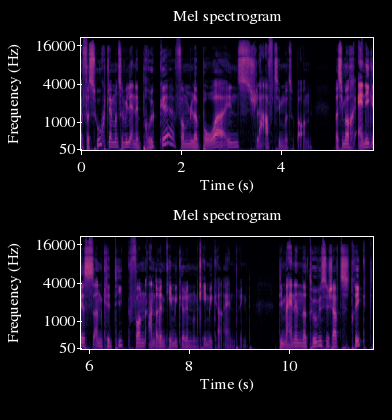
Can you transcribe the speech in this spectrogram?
Er versucht, wenn man so will, eine Brücke vom Labor ins Schlafzimmer zu bauen, was ihm auch einiges an Kritik von anderen Chemikerinnen und Chemikern einbringt, die meinen, Naturwissenschaft strikt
